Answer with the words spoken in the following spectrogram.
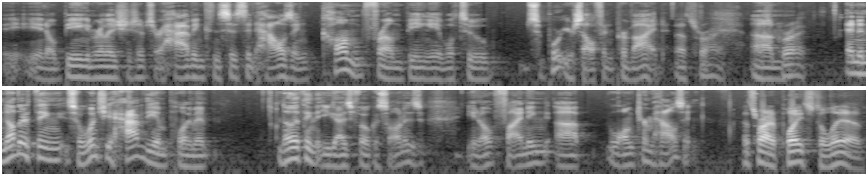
you know, being in relationships or having consistent housing, come from being able to support yourself and provide. That's right. That's correct. And another thing, so once you have the employment, another thing that you guys focus on is, you know, finding uh, long-term housing. That's right, a place to live.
